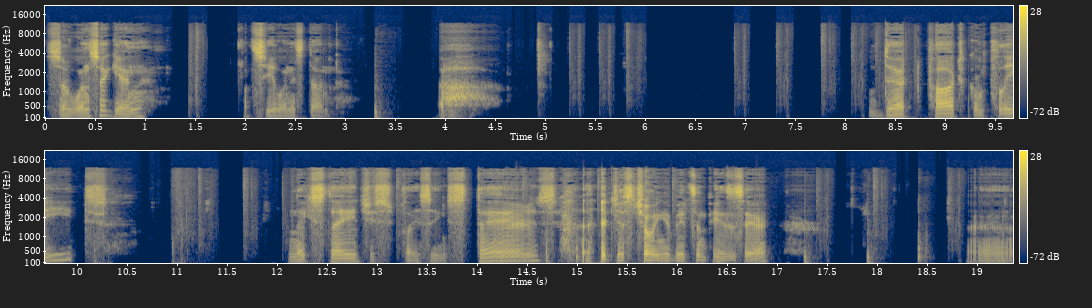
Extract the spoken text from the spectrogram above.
So once again let's see when it's done. Ah. dirt part complete. Next stage is placing stairs. Just showing you bits and pieces here. Uh,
